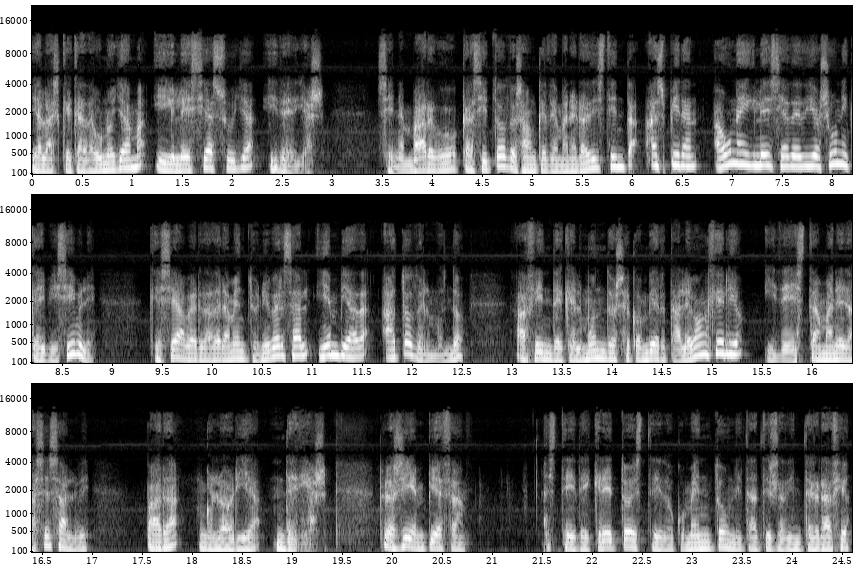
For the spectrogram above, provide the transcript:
y a las que cada uno llama iglesia suya y de Dios. Sin embargo, casi todos, aunque de manera distinta, aspiran a una iglesia de Dios única y visible, que sea verdaderamente universal y enviada a todo el mundo, a fin de que el mundo se convierta al Evangelio y de esta manera se salve para gloria de Dios. Pero así empieza este decreto, este documento, Unitatis Redintegratio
